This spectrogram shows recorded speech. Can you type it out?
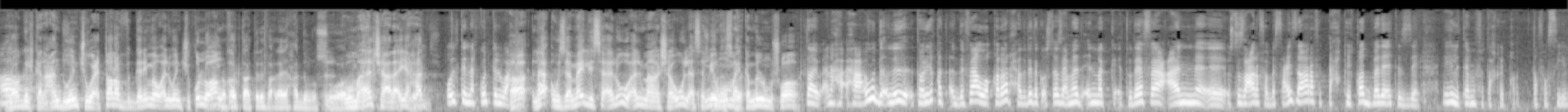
آه، راجل كان عنده ونش واعترف بالجريمة وقال ونش كله أنا رفضت اعترف على أي حد من الثوار وما قالش على أي حد. قلت إنك كنت لوحدك. آه لا وزمايلي سألوه قال ما شاؤول أساميهم مش هم. يكملوا المشوار. طيب أنا هعود لطريقة الدفاع وقرار حضرتك أستاذ عماد إنك تدافع عن آه، أستاذ عرفة بس عايزه أعرف التحقيقات بدأت إزاي. إيه اللي تم في التحقيقات تفاصيل.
